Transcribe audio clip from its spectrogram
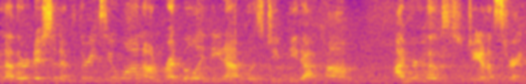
another edition of 321 on RedBullIndianapolisGP.com. I'm your host, Jana Strange.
